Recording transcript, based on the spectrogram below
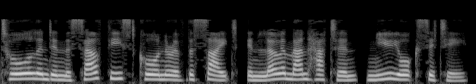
tall and in the southeast corner of the site, in Lower Manhattan, New York City.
